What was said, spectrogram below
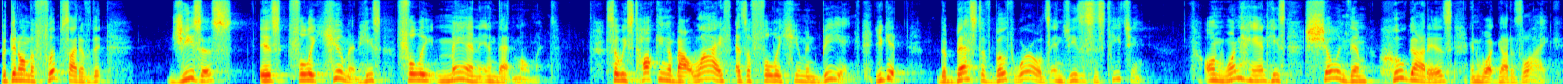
But then on the flip side of it, Jesus is fully human, he's fully man in that moment. So he's talking about life as a fully human being. You get the best of both worlds in Jesus' teaching. On one hand, he's showing them who God is and what God is like.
